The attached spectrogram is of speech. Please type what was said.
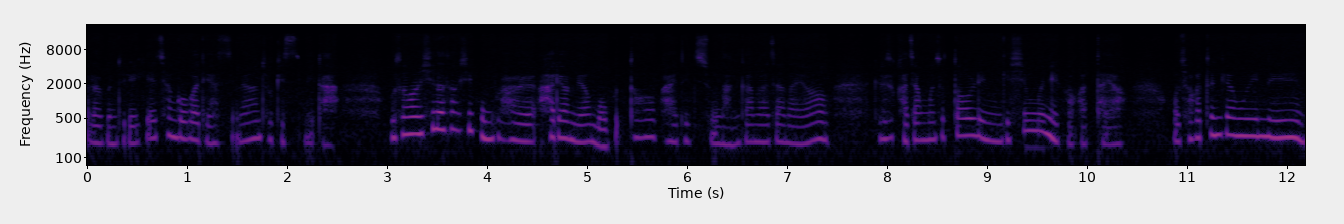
여러분들에게 참고가 되었으면 좋겠습니다. 우선 시사상식 공부하려면 뭐부터 봐야 될지 좀 난감하잖아요. 그래서 가장 먼저 떠올리는 게 신문일 것 같아요. 어, 저 같은 경우에는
